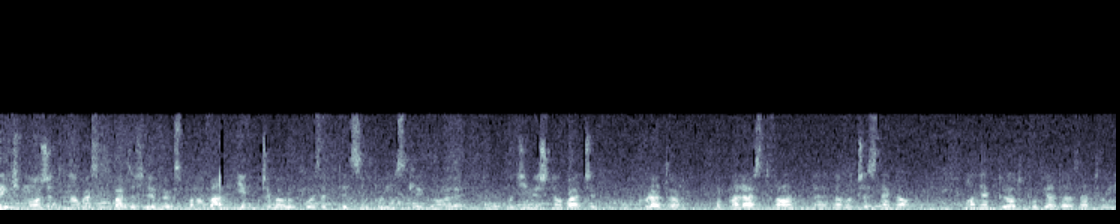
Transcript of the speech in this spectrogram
Być może ten obraz jest bardzo źle wyeksponowany. Nie wiem, trzeba by było zapytać Sempolińskiego, ale Włodzimierz Nowaczyk, kurator malarstwa e, nowoczesnego, on jakby odpowiada za to i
